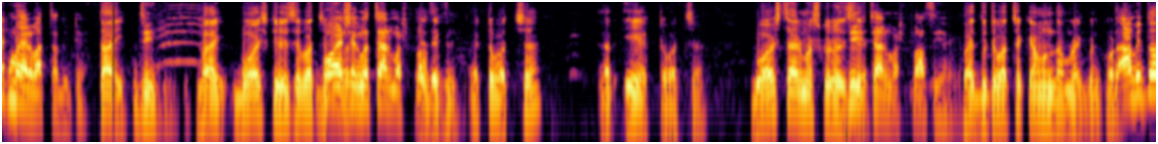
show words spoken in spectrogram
এক মায়ের বাচ্চা দুটো। তাই? জি জি ভাই বয়স কি হয়েছে বাচ্চা বয়স এগুলো চার মাস প্লাস দেখেন একটা বাচ্চা আর এই একটা বাচ্চা। বয়স চার মাস করে হয়েছে? চার মাস প্লাসই হয়ে ভাই দুটো বাচ্চা কেমন দাম রাখবেন করে আমি তো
